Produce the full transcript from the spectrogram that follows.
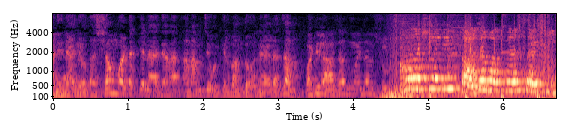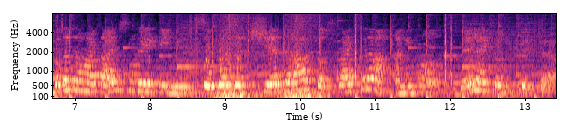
आणि न्याय देवता शंभर टक्के न्याय देणार आणि आमचे वकील बांधव न्यायालयात जाणार. पाटील आझाद मैदान महाराष्ट्रातील ताज्या बातम्यांसाठी बघत रहा टाइम्स टुडे टीव्ही सोबतच शेअर करा सबस्क्राईब करा आणि हां बेल आयकॉन प्रेस करा.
